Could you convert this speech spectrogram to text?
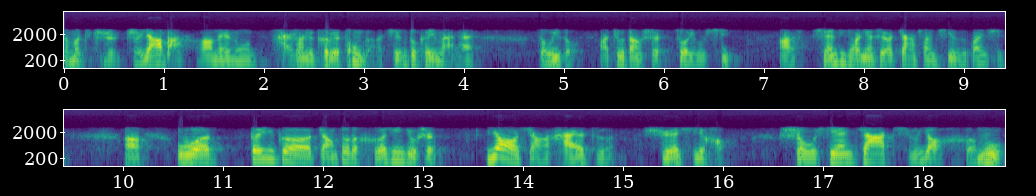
什么指指压板啊，那种踩上去特别痛的，其实都可以买来走一走啊，就当是做游戏啊。前提条件是要加强亲子关系啊。我的一个讲座的核心就是要想孩子学习好，首先家庭要和睦，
